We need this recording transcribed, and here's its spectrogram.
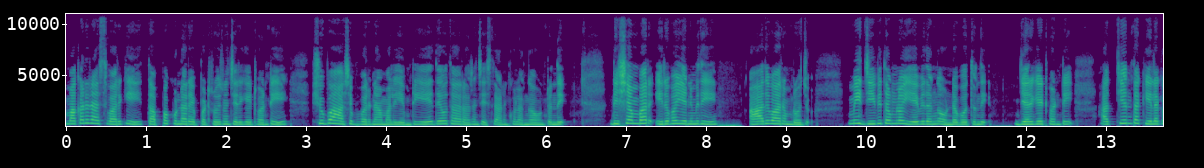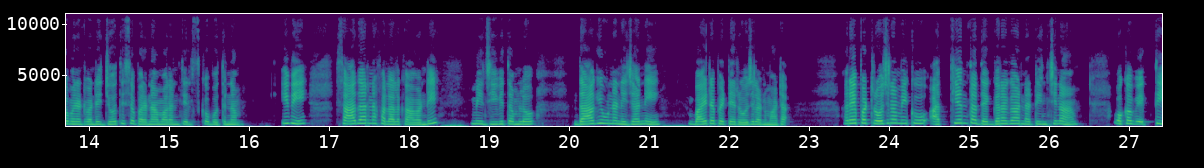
మకర రాశి వారికి తప్పకుండా రేపటి రోజున జరిగేటువంటి శుభ ఆశుభ పరిణామాలు ఏమిటి ఏ దేవతారాధన చేస్తే అనుకూలంగా ఉంటుంది? డిసెంబర్ ఇరవై ఎనిమిది ఆదివారం రోజు మీ జీవితంలో ఏ విధంగా ఉండబోతుంది? జరిగేటువంటి అత్యంత కీలకమైనటువంటి జ్యోతిష పరిణామాలను తెలుసుకోబోతున్నాం. ఇవి సాధారణ ఫలాలు కావండి. మీ జీవితంలో దాగి ఉన్న నిజాన్ని బయట పెట్టే రోజులన్నమాట. రేపటి రోజున మీకు అత్యంత దగ్గరగా నటించిన ఒక వ్యక్తి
